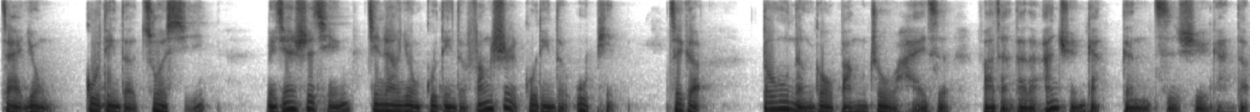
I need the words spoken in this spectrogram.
在用固定的作息，每件事情尽量用固定的方式、固定的物品，这个都能够帮助孩子发展他的安全感跟秩序感的。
